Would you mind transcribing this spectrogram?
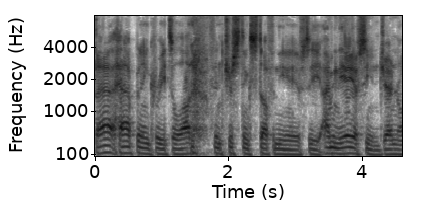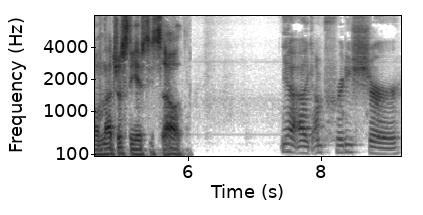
that happening creates a lot of interesting stuff in the AFC. I mean, the AFC in general, not just the AFC South. yeah, like I'm pretty sure.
